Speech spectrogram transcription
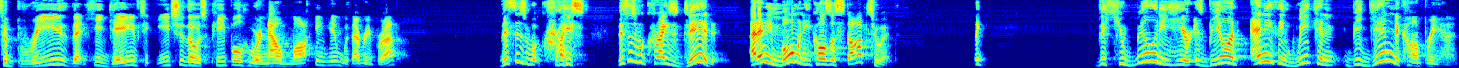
to breathe that He gave to each of those people who are now mocking Him with every breath? This is what Christ, this is what Christ did. At any moment, he calls a stop to it. Like, the humility here is beyond anything we can begin to comprehend.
